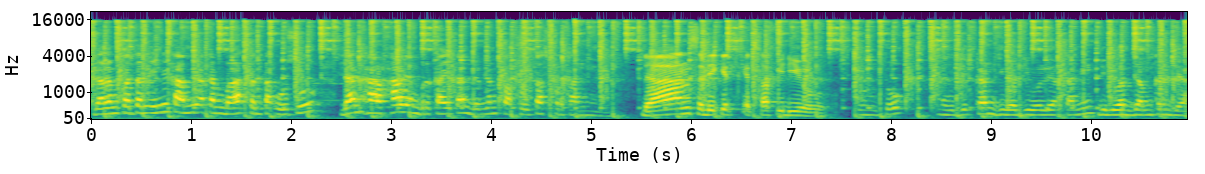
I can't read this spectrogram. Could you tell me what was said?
Dalam konten ini kami akan bahas tentang USU dan hal-hal yang berkaitan dengan Fakultas Pertanian. Dan sedikit sketsa video. Untuk mewujudkan jiwa-jiwa liar kami di luar jam kerja.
